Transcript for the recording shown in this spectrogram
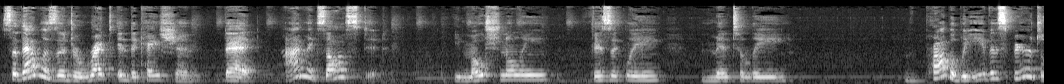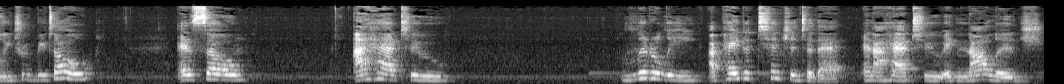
So that was a direct indication that I'm exhausted emotionally, physically, mentally, probably even spiritually, truth be told. And so I had to literally, I paid attention to that and I had to acknowledge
